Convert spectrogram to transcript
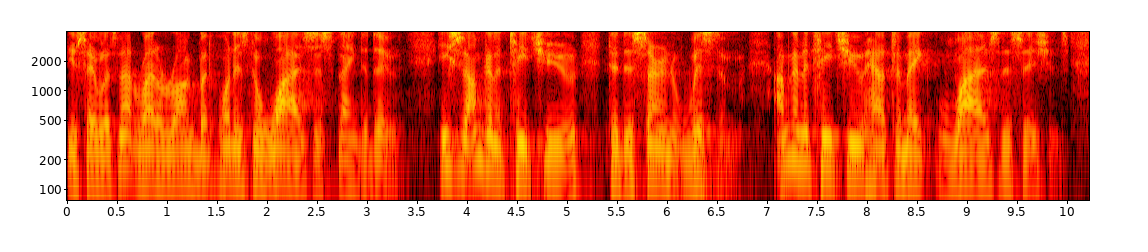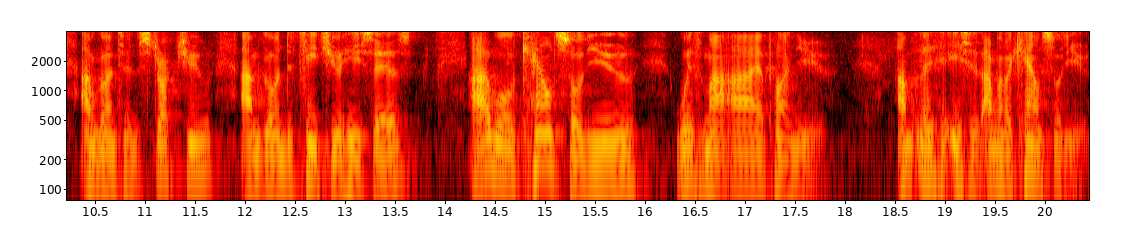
You say, well, it's not right or wrong, but what is the wisest thing to do? He says, I'm going to teach you to discern wisdom. I'm going to teach you how to make wise decisions. I'm going to instruct you. I'm going to teach you, he says. I will counsel you with my eye upon you. I'm, he says, I'm going to counsel you.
